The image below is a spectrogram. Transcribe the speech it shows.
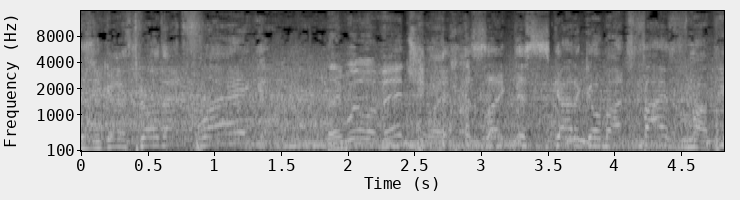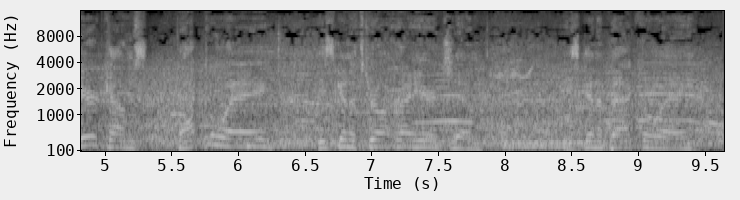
Is he going to throw that flag? They will eventually. it's like this has got to go about five from up. Here comes. Back away. He's going to throw it right here, Jim. He's going to back away.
